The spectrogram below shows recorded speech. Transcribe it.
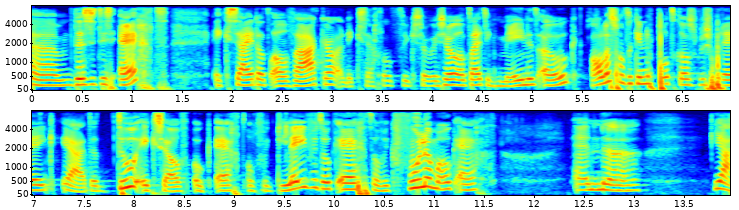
Um, dus het is echt. Ik zei dat al vaker en ik zeg dat natuurlijk sowieso altijd. Ik meen het ook. Alles wat ik in de podcast bespreek, ja, dat doe ik zelf ook echt. Of ik leef het ook echt, of ik voel hem ook echt. En uh, ja,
